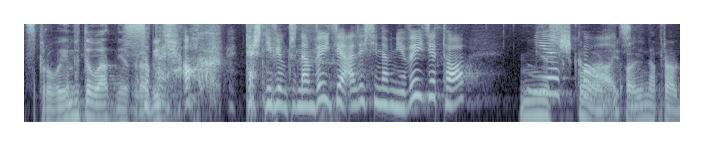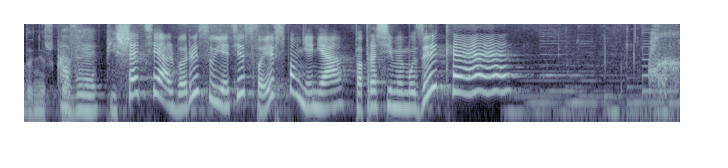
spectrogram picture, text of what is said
Spróbujemy to ładnie Super. Zrobić. Och, też nie wiem, czy nam wyjdzie, ale jeśli nam nie wyjdzie, to nie, szkodzi. Oj, naprawdę nie A szkodzi. wy piszecie albo rysujecie swoje wspomnienia. Poprosimy muzykę. Och,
